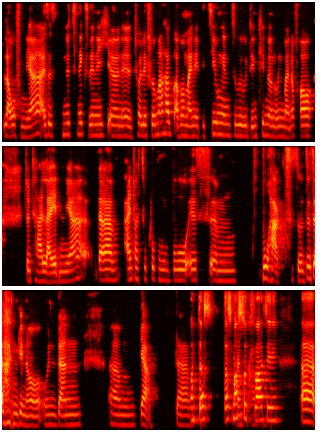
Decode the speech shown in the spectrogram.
laufen, ja. Also es nützt nichts, wenn ich äh, eine tolle Firma habe, aber meine Beziehungen zu den Kindern und meiner Frau total leiden, ja. Da einfach zu gucken, wo ist ähm, wo hakt sozusagen, genau. Und dann, ähm, ja, da. Und das, das machst du quasi äh,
